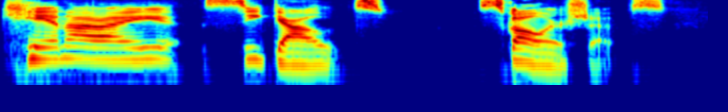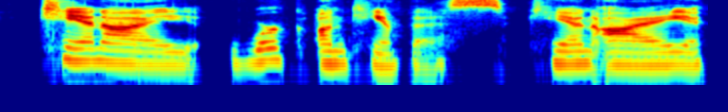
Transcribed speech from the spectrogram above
Can I seek out scholarships? Can I work on campus? Can I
